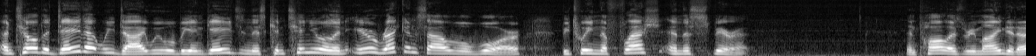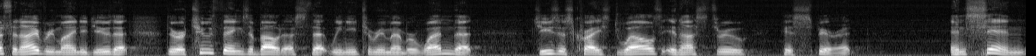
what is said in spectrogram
until the day that we die, we will be engaged in this continual and irreconcilable war between the flesh and the spirit. And Paul has reminded us, and I've reminded you, that there are two things about us that we need to remember. One, that Jesus Christ dwells in us through his Spirit, and sin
